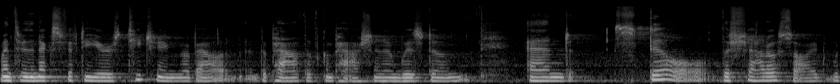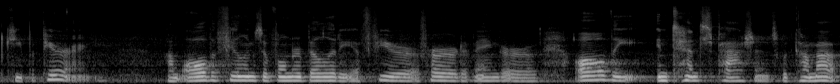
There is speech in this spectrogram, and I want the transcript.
went through the next 50 years teaching about the path of compassion and wisdom, and still the shadow side would keep appearing. Um, all the feelings of vulnerability, of fear, of hurt, of anger, all the intense passions would come up.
